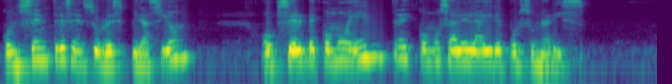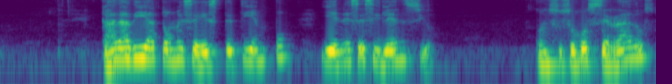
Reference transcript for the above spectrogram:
concéntrese en su respiración, observe cómo entra y cómo sale el aire por su nariz. Cada día tómese este tiempo y en ese silencio, con sus ojos cerrados,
